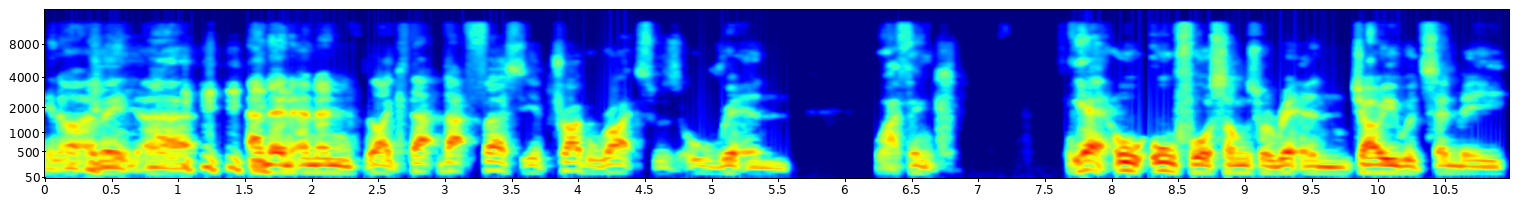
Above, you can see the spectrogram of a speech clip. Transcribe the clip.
You know what I mean? Uh, and then and then like that that first year tribal rights was all written well i think yeah all, all four songs were written joey would send me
